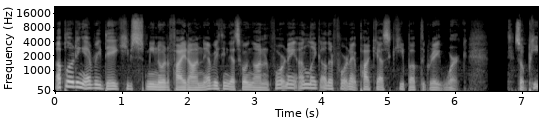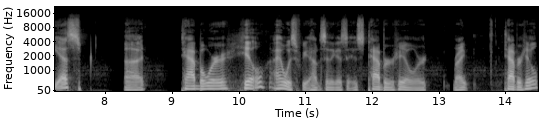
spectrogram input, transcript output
Uploading every day keeps me notified on everything that's going on in Fortnite. Unlike other Fortnite podcasts, keep up the great work. So, P.S. Uh, Tabor Hill. I always forget how to say that. It's Tabor Hill, or right? Tabor Hill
